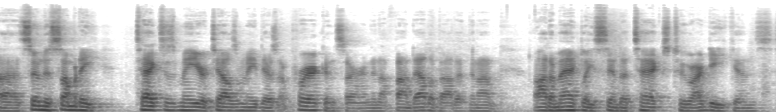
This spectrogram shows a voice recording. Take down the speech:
uh, as soon as somebody texts me or tells me there's a prayer concern and I find out about it, then I automatically send a text to our deacons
